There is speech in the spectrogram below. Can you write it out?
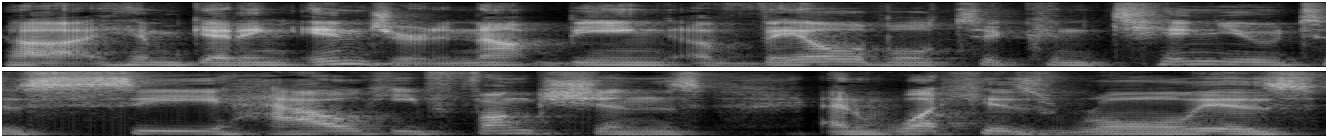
uh, him getting injured and not being available to continue to see how he functions and what his role is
